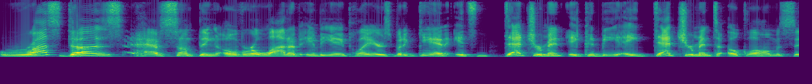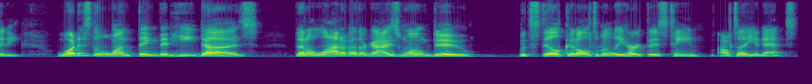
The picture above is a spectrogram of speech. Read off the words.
Russ does have something over a lot of NBA players, but again, it's detriment. It could be a detriment to Oklahoma City. What is the one thing that he does that a lot of other guys won't do, but still could ultimately hurt this team? I'll tell you next.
